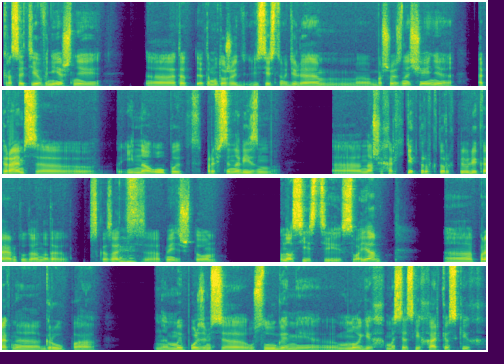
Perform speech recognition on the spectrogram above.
красоте внешней, э, это, этому тоже, естественно, уделяем большое значение. Опираемся и на опыт, профессионализм наших архитекторов, которых привлекаем туда, надо сказать, э, отметить, что у нас есть и своя проектная группа. Мы пользуемся услугами многих мастерских харьковских,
